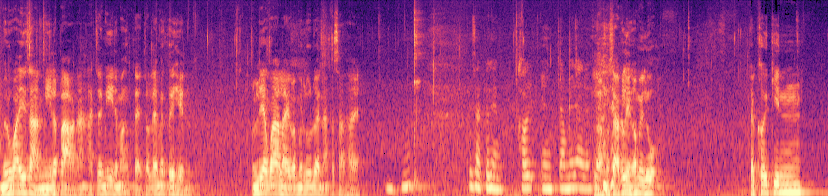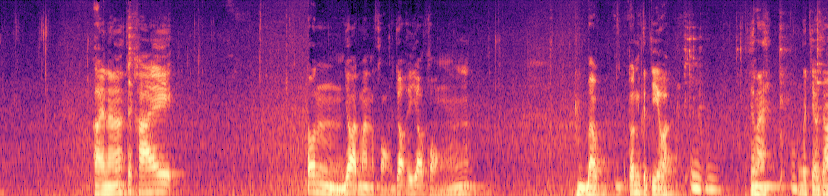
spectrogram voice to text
ไม่รู้ว่าอีสานมีหรือเปล่านะ อาจจะมีนะมั้งแต่ตอนแรกไม่เคยเห็น มันเรียกว่าอะไรก็ไม่รู้ด้วยนะ ภาษาไทย ภาษากะเหรี่ยงเขายังจำไม่ได้เลยเหรอภาษากะเหรี่ยงก็ไม่รู้ แต่เคยกิน อะไรนะคล้ายๆต้นยอดมันของยอดไอ้ยอดของ แบบต้นกระเจียวอะอืมอืมใช่ไหมต้นกระเจียวจะ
